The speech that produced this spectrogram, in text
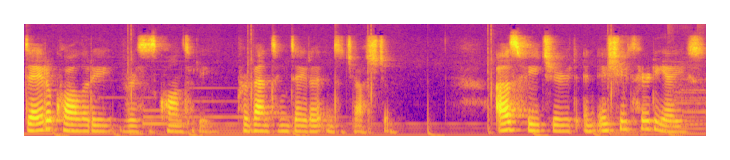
Data Quality versus Quantity Preventing Data Indigestion, as featured in issue 38,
